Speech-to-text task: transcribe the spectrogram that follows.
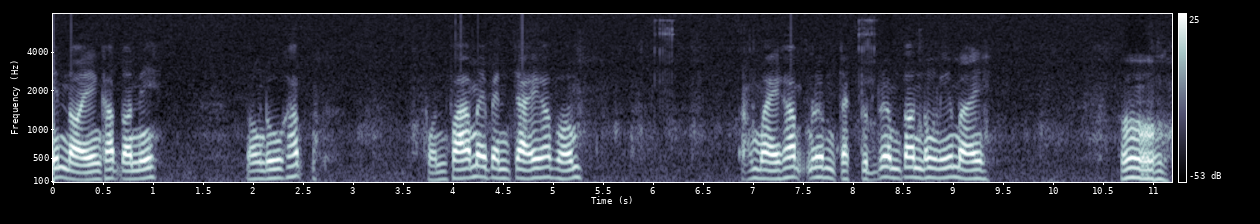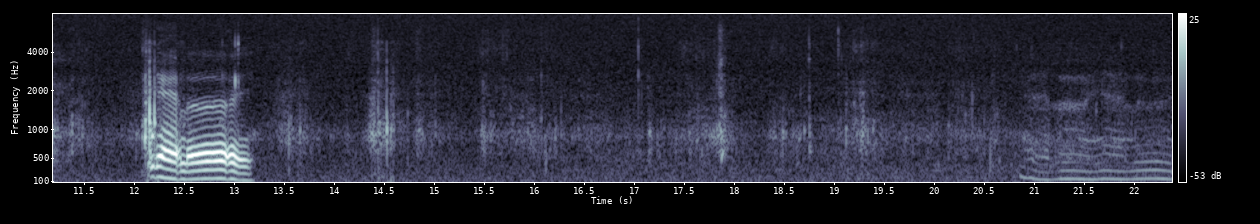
นิดหน่อยเองครับตอนนี้ ลองดูครับ ฝนฟ้าไม่เป็นใจครับผมเอาใหม่ครับ เริ่มจากจุดเริ่มต้นตรงนี้ใหม่ โอ้แย่เลย แย่เลยแย่เลย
